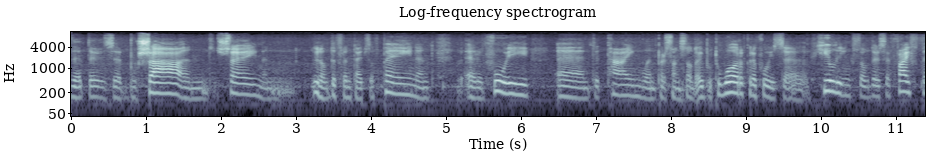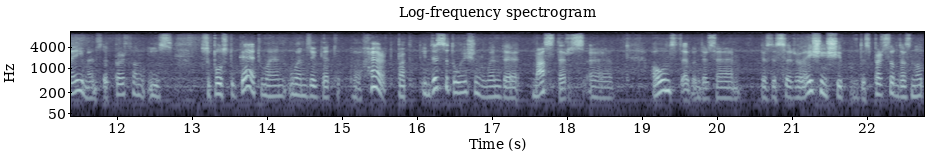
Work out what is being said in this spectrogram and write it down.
that there is a busha and shame and you know different types of pain and refui and the time when person is not able to work. Refui is uh, healing. So there's a five payments the person is supposed to get when when they get uh, hurt. But in this situation, when the masters uh, owns them, when there's a there's this relationship with this person does not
